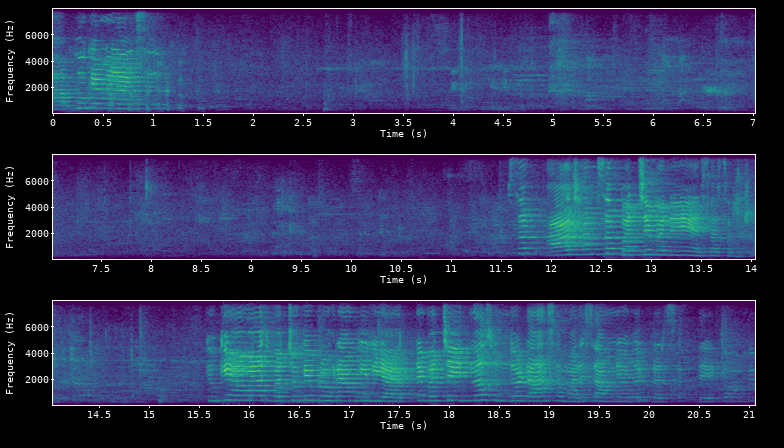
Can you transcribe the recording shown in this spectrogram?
आपको क्या मिला है सर सब, आज हम सब बच्चे बने हैं, ऐसा समझो। क्योंकि हम आज बच्चों के प्रोग्राम के लिए आए। अपने बच्चे इतना सुंदर डांस हमारे सामने अगर कर सकते हैं तो हम भी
